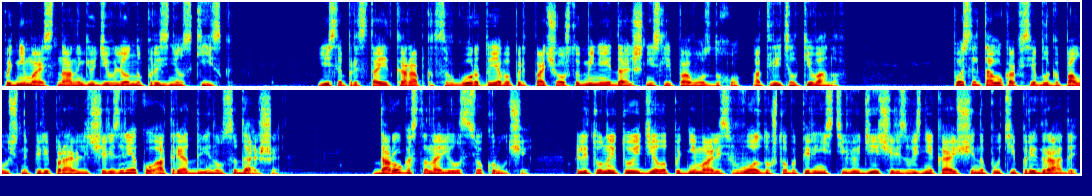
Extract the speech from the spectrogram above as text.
поднимаясь на ноги, удивленно произнес Киск. «Если предстоит карабкаться в город, то я бы предпочел, чтобы меня и дальше несли по воздуху», ответил Киванов. После того, как все благополучно переправились через реку, отряд двинулся дальше. Дорога становилась все круче. Летуны то и дело поднимались в воздух, чтобы перенести людей через возникающие на пути преграды,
